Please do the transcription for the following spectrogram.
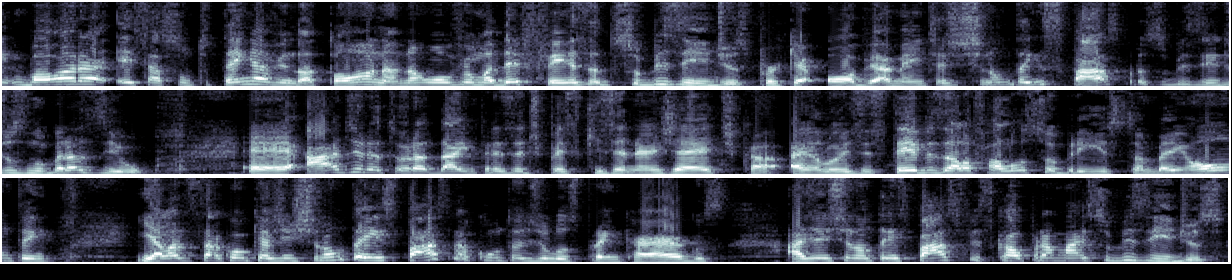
embora esse assunto tenha vindo à tona, não houve uma defesa de subsídios, porque, obviamente, a gente não tem espaço para subsídios no Brasil. É, a diretora da empresa de pesquisa energética, a Heloísa Esteves, ela falou sobre isso também ontem, e ela destacou que a gente não tem espaço na conta de luz para encargos, a gente não tem espaço fiscal para mais subsídios,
